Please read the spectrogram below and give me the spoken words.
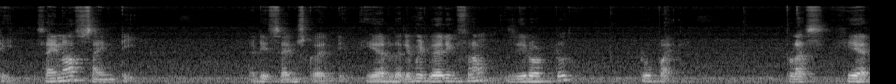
t sine of sine t that is sine square t. Here the limit varying from 0 to 2 pi plus here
